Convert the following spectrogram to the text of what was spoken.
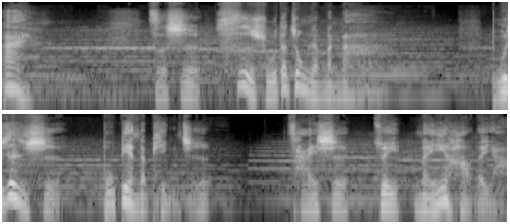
唉，只是世俗的众人们呐、不认识不变的品质，才是最美好的呀！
